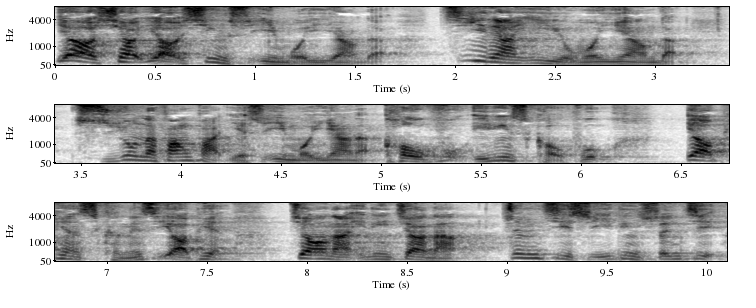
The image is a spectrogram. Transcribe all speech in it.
药效药性是一模一样的，剂量一模一样的，使用的方法也是一模一样的，口服一定是口服，药片是肯定是药片，胶囊一定胶囊，针剂是一定针剂，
